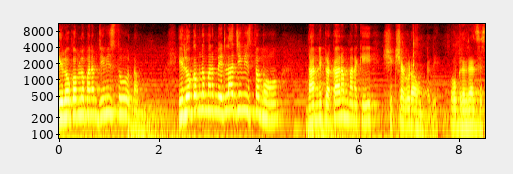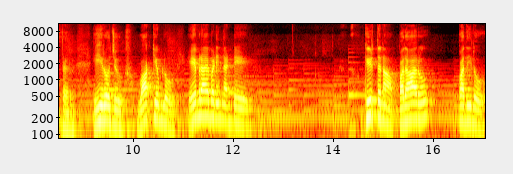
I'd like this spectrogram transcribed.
ఈ లోకంలో మనం జీవిస్తూ ఉన్నాం. ఈ లోకంలో మనం ఎలా జీవిస్తామో దాని ప్రకారం మనకి శిక్ష కూడా ఉంటుంది. ఓ బ్రదర్ అండ్ సిస్టర్ ఈరోజు వాక్యంలో ఏం రాయబడిందంటే కీర్తన పదహారు పదిలో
